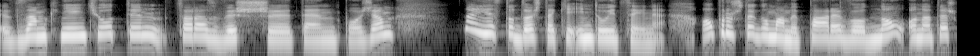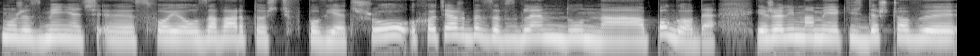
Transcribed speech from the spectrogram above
w zamknięciu, tym coraz wyższy ten poziom. No i jest to dość takie intuicyjne. Oprócz tego mamy parę wodną, ona też może zmieniać e, swoją zawartość w powietrzu, chociażby ze względu na pogodę. Jeżeli mamy jakiś deszczowy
